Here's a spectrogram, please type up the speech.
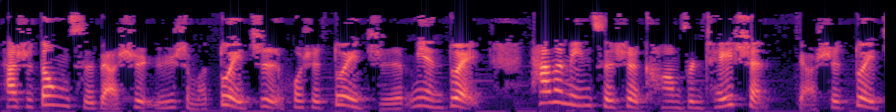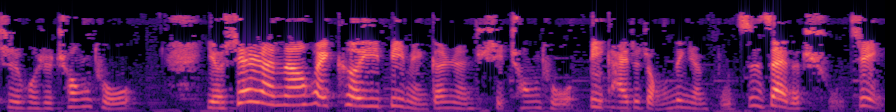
它是动词，表示与什么对峙或是是对直、面对。它的名词是 confrontation，表示对峙或是冲突。有些人呢会刻意避免跟人起冲突，避开这种令人不自在的处境。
